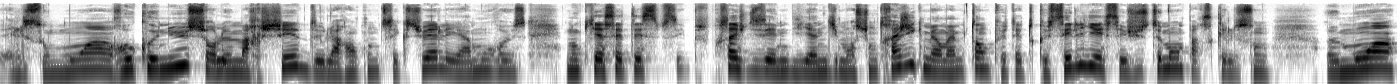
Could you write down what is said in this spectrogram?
elles sont moins reconnues sur le marché de la rencontre sexuelle et amoureuse. Donc il y a cette c'est pour ça que je disais il y a une dimension tragique, mais en même temps peut-être que c'est lié. C'est justement parce qu'elles sont euh, moins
